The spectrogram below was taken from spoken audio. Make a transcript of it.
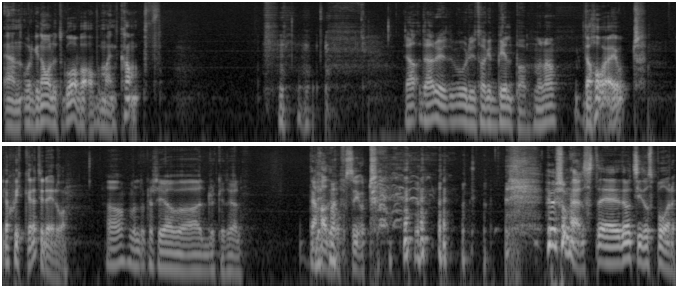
en originalutgåva av Mein Kampf. Ja, det här du borde ju tagit bild på men ja, Det har jag gjort. Jag skickade till dig då. ja men då kanske jag var druckit öl Det hade jag också gjort. Hur som helst, eh, det var ett sidospår.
